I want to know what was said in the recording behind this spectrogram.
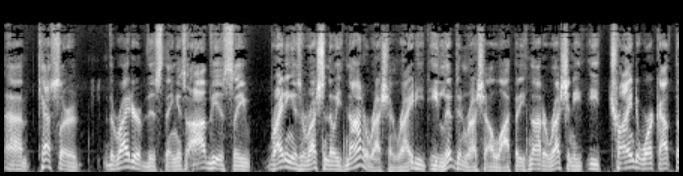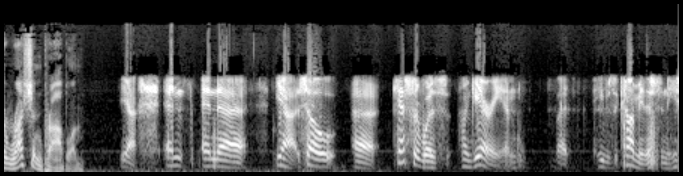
um, Koestler, the writer of this thing, is obviously writing as a Russian, though he's not a Russian, right? He, he lived in Russia a lot, but he's not a Russian. He, he's trying to work out the Russian problem. Yeah, and and uh, yeah, so uh, Koestler was Hungarian, but he was a communist, and he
